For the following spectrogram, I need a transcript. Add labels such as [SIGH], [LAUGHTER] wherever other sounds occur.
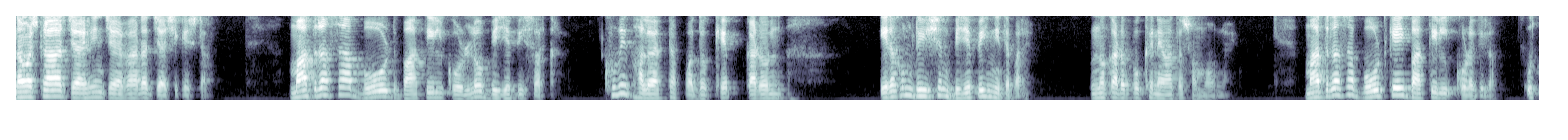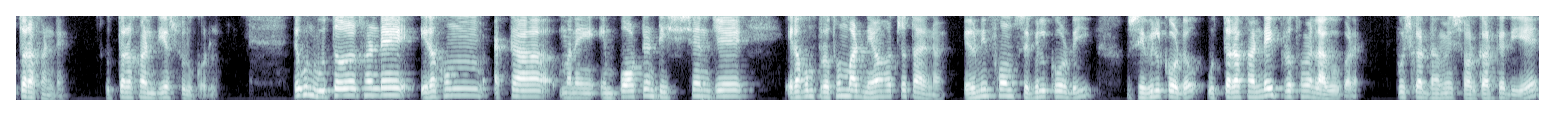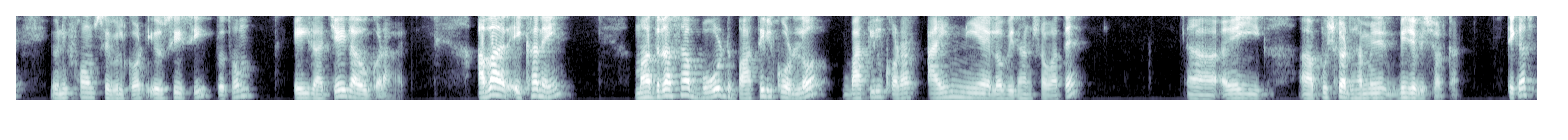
নমস্কার, জয় হিন্দ, জয় ভারত, জয় শ্রীকৃষ্ণ। মাদ্রাসা বোর্ড বাতিল করল বিজেপি সরকার। খুবই ভালো একটা পদক্ষেপ। কারণ এরকম ডিসিশন বিজেপিই নিতে পারে। অন্য কারও পক্ষে নেওয়া তো সম্ভব নয়। মাদ্রাসা বোর্ডকেই বাতিল করে দিল উত্তরাখণ্ডে। উত্তরাখণ্ড দিয়ে শুরু করল দেখুন উত্তরাখণ্ডে এরকম একটা মানে ইম্পোর্টেন্ট ডিসিশন যে এরকম প্রথমবার নেওয়া হচ্ছে তাই নয়। ইউনিফর্ম সিভিল কোডই সিভিল কোডও উত্তরাখণ্ডেই প্রথমে লাগু করে। পুষ্কর ধামি সরকারকে দিয়ে ইউনিফর্ম সিভিল কোড ইউসিসি প্রথম এই রাজ্যেই লাগু করা হয়। আবার এখানেই মাদ্রাসা বোর্ড বাতিল করল বাতিল করার আইন নিয়ে এলো বিধানসভাতে। এই পুষ্কর ধামির বিজেপি সরকার। ঠিক আছে?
